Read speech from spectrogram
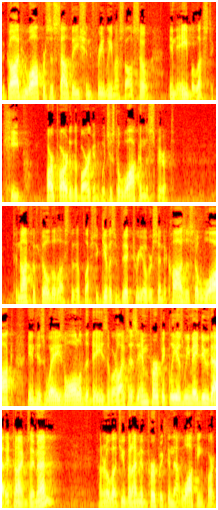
The God who offers us salvation freely must also enable us to keep our part of the bargain, which is to walk in the Spirit, to not fulfill the lust of the flesh, to give us victory over sin, to cause us to walk in his ways all of the days of our lives, as imperfectly as we may do that at times. Amen? I don't know about you, but I'm imperfect in that walking part.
